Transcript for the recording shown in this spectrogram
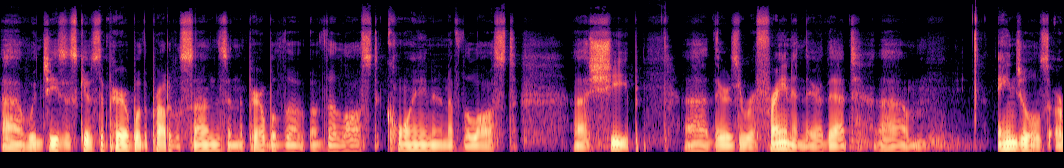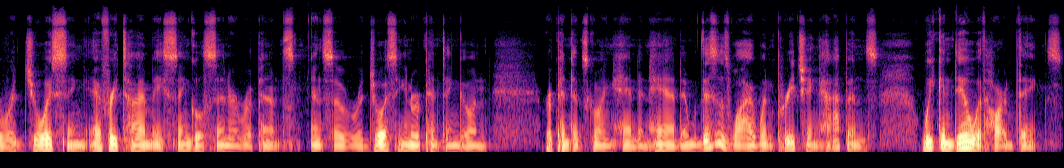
Uh, when Jesus gives the parable of the prodigal sons and the parable of the, of the lost coin and of the lost uh, sheep, uh, there's a refrain in there that um, angels are rejoicing every time a single sinner repents. And so rejoicing and repenting going repentance going hand in hand. And this is why when preaching happens, we can deal with hard things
